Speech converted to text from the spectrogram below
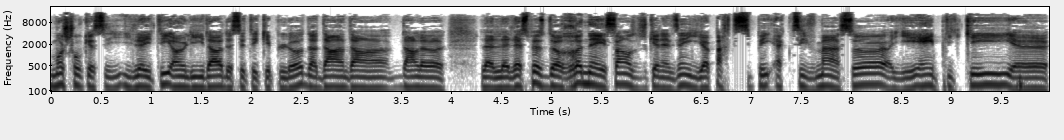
moi je trouve que il a été un leader de cette équipe-là dans dans dans le l'espèce de renaissance du Canadien. Il a participé activement à ça. Il est impliqué. Euh,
